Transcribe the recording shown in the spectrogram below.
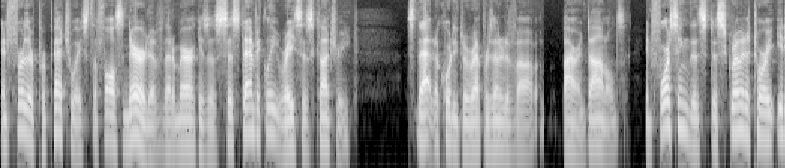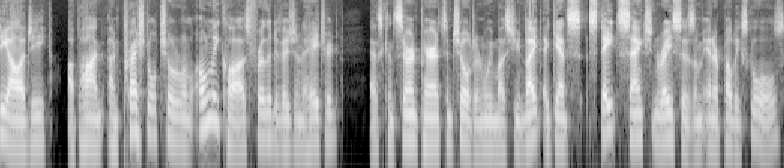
and further perpetuates the false narrative that America is a systemically racist country. That, according to Representative uh, Byron Donalds, enforcing this discriminatory ideology upon impressionable children will only cause further division and hatred. As concerned parents and children, we must unite against state sanctioned racism in our public schools.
